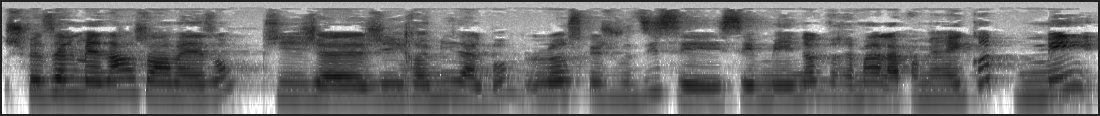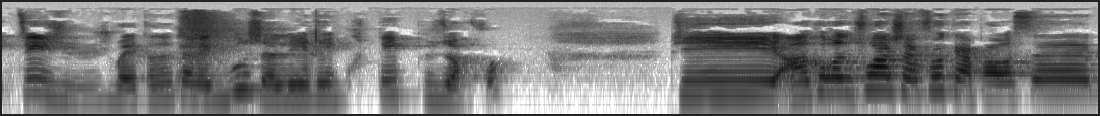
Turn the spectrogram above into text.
je faisais le ménage dans la maison, puis j'ai remis l'album. Là, ce que je vous dis, c'est c'est mes notes vraiment à la première écoute, mais tu sais, je, je vais être honnête avec vous, je l'ai réécouté plusieurs fois. Puis encore une fois, à chaque fois qu'elle passait,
